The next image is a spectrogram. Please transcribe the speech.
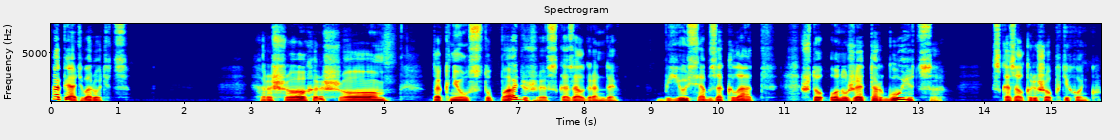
опять воротятся. — Хорошо, хорошо, так не уступать же, — сказал Гранде. Бьюсь об заклад, что он уже торгуется, — сказал Крюшов потихоньку.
